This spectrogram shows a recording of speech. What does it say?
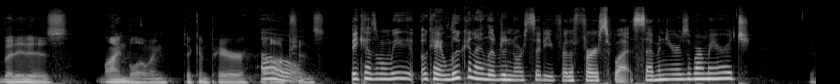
But it is mind blowing to compare the Oh. options. Because when we okay, Luke and I lived in Norris City for the first what, seven years of our marriage? Yeah.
